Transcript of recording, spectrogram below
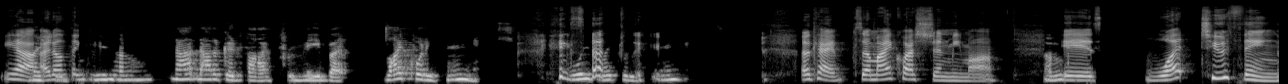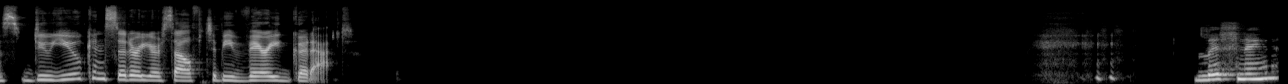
Yeah, I don't think you know, not not a good vibe for me, but like what he thinks. Like he exactly. thinks. Okay, so my question, Mima, Okay. is what two things do you consider yourself to be very good at? Listening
